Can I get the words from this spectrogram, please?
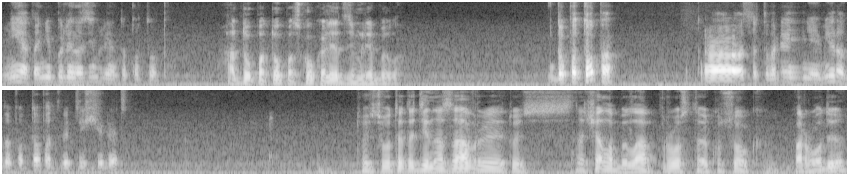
Нет, они были на Земле до потопа. А до потопа сколько лет Земле было? До потопа? э, Сотворение мира до потопа 2000 лет. То есть вот это динозавры, то есть сначала была просто кусок породы,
